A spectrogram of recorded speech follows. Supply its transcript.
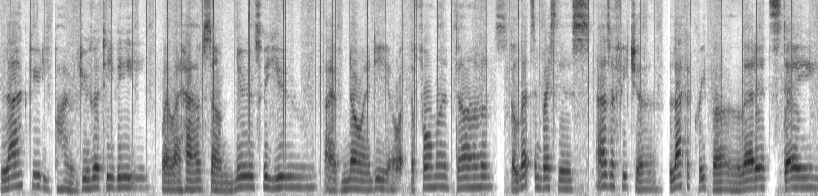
like PewDiePie or Juva TV. Well, I have some news for you. I have no idea what the former does. So let's embrace this as a feature. Like a creeper, let it stay.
